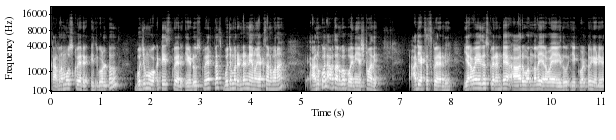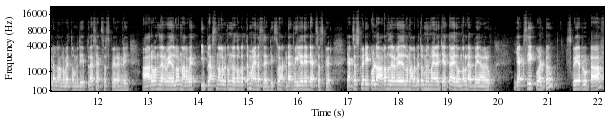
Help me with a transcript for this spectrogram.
కర్ణము స్క్వేర్ ఈజ్ ఈక్వల్ టు భుజము ఒకటి స్క్వేర్ ఏడు స్క్వేర్ ప్లస్ భుజము రెండు నేను ఎక్స్ అనుకోనా? అనుకో లేకపోతే అనుకోపోయి నీ ఇష్టం అది. అది ఎక్స్ స్క్వేర్ అండి. ఇరవై ఐదు స్క్వేర్ అంటే ఆరు వందల ఇరవై ఐదు ఈక్వల్ టు ఏడు ఏళ్ళ నలభై తొమ్మిది ప్లస్ ఎక్స్ స్క్వేర్ అండి. ఆరు వందల ఇరవై ఐదులో నలభై ఈ ప్లస్ నలభై తొమ్మిది వస్తే మైనస్ అయింది సో అక్కడ మిగిలేదు ఏంటి? X square. X square equal to ఆరు వందల ఇరవై ఐదులో నలభై తొమ్మిది మైనస్ చేస్తే ఐదు వందల డెబ్బై ఆరు. X equal to square root of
